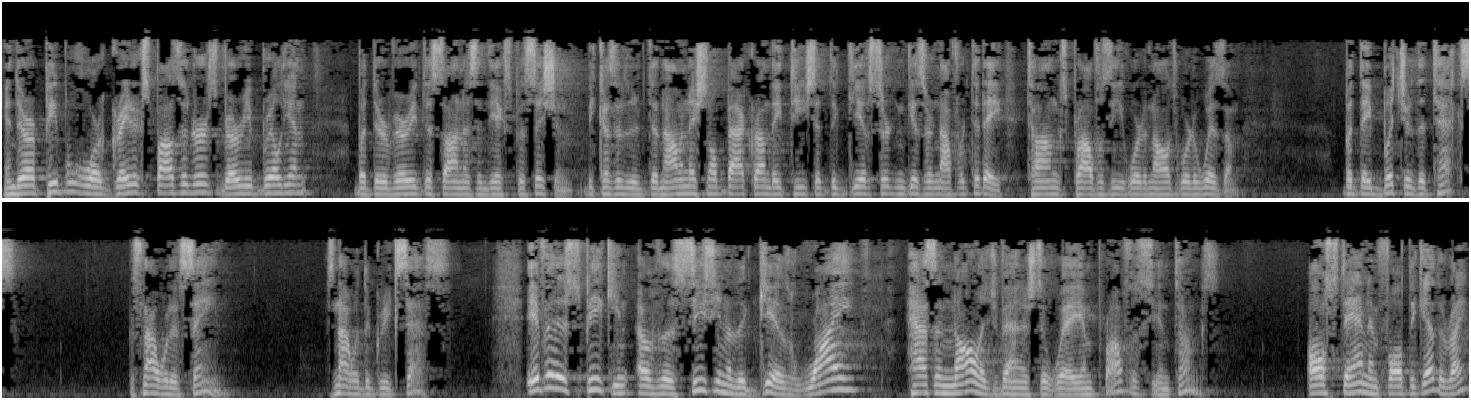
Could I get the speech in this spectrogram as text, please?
And there are people who are great expositors, very brilliant, but they're very dishonest in the exposition. Because of their denominational background, they teach that the gifts, certain gifts are not for today tongues, prophecy, word of knowledge, word of wisdom. But they butcher the text. It's not what it's saying, it's not what the Greek says. If it is speaking of the ceasing of the gifts, why hasn't knowledge vanished away and prophecy and tongues? All stand and fall together, right?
